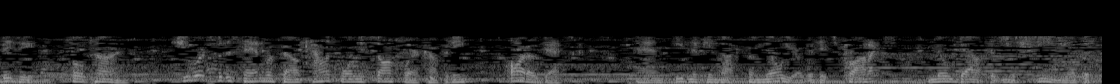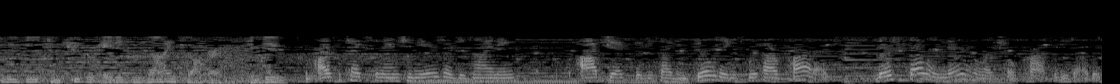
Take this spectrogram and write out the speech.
busy full time. She works for the San Rafael, California software company, Autodesk. And even if you're not familiar with its products, no doubt that you've seen what the 3D computer-aided design software can do. Architects and engineers are designing objects, they're designing buildings with our products. They're selling their intellectual property to other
